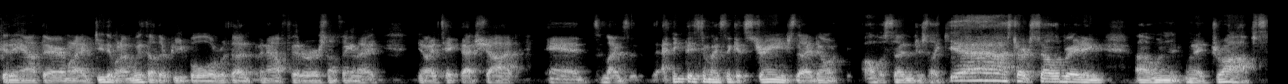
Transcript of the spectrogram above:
getting out there, and when I do that, when I'm with other people or with a, an outfitter or something, and I, you know, I take that shot and sometimes I think they sometimes think it's strange that I don't all of a sudden just like, yeah, start celebrating uh, when, it, when it drops.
